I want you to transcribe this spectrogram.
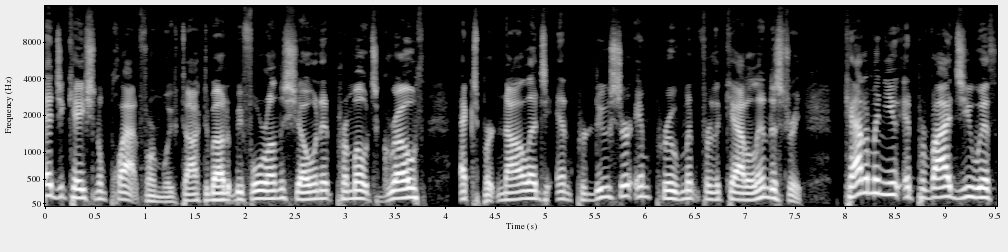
educational platform. We've talked about it before on the show, and it promotes growth, expert knowledge, and producer improvement for the cattle industry. Cattleman U, it provides you with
